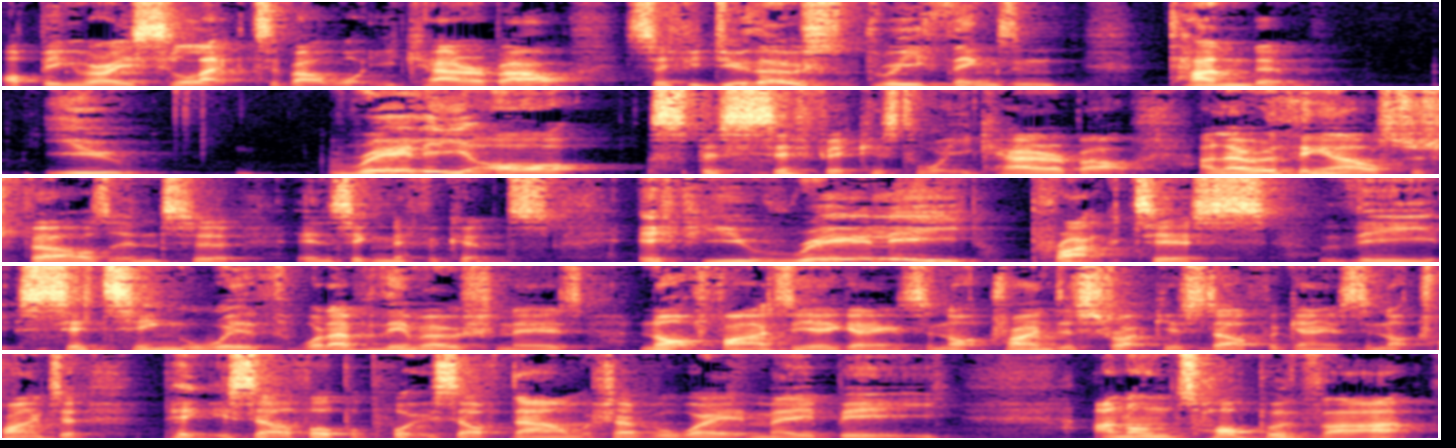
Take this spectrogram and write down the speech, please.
of being very selective about what you care about. So if you do those three things in tandem, you really are specific as to what you care about, and everything else just falls into insignificance. if you really practice the sitting with whatever the emotion is, not fighting against it, not trying to distract yourself against it, not trying to pick yourself up or put yourself down, whichever way it may be. And on top of that,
